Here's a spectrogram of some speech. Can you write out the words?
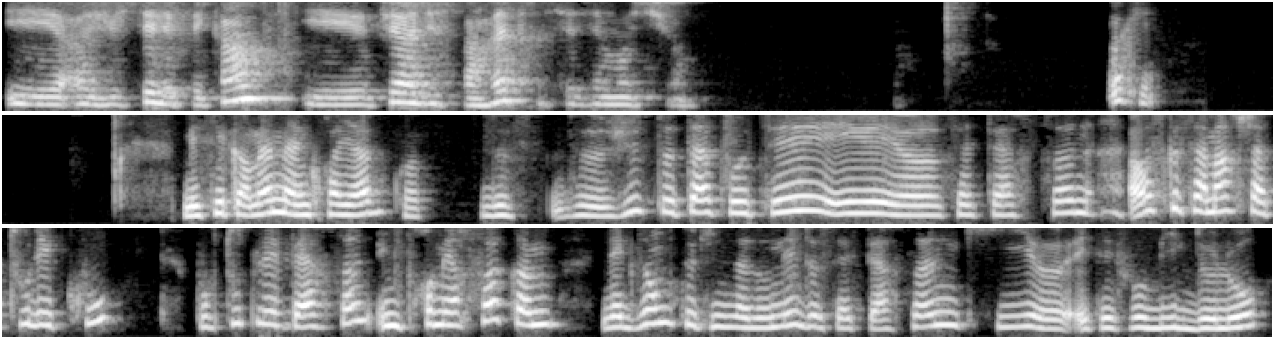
et ajuster les fréquences et faire disparaître ces émotions. Ok. Mais c'est quand même incroyable, quoi, de, juste tapoter et cette personne. Alors est-ce que ça marche à tous les coups? Pour toutes les personnes une première fois, comme l'exemple que tu nous as donné de cette personne qui euh, était phobique de l'eau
